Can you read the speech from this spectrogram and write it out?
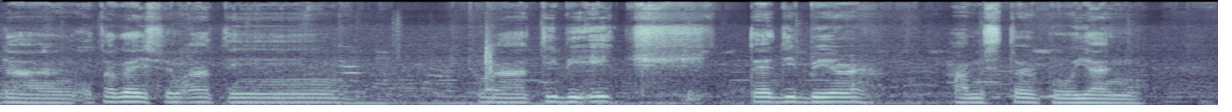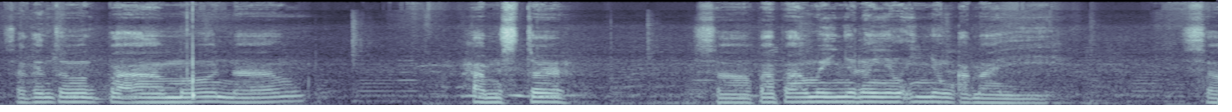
Yan. Ito guys yung ating mga TBH teddy bear hamster po yan. Sa ganito magpaamo ng hamster. So, papaamoy nyo lang yung inyong kamay. So,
